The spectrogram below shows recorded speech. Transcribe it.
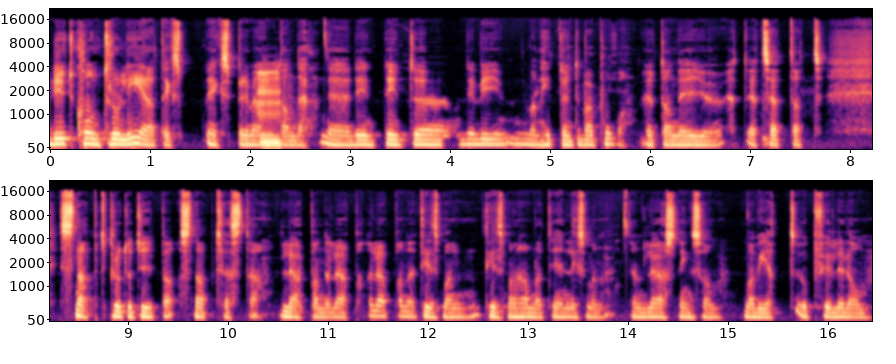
det är ett kontrollerat experiment experimentande. Mm. Eh, det är, det är inte, det vi, man hittar inte bara på, utan det är ju ett, ett sätt att snabbt prototypa, snabbt testa, löpande, löpande, löpande, tills man, tills man hamnat i en, liksom en, en lösning som man vet uppfyller de,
